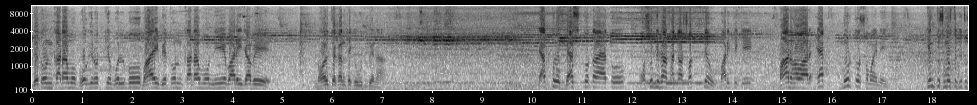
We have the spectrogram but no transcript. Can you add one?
বেতন কাঠামো ভগীরথকে বলব, ভাই, বেতন কাঠামো নিয়ে বাড়ি যাবে। নয়তো এখান থেকে উঠবে না। এত ব্যস্ততা, এত অসুবিধা থাকা সত্ত্বেও বাড়ি থেকে বার হওয়ার এক মুহূর্ত সময় নেই। কিন্তু সমস্ত কিছু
